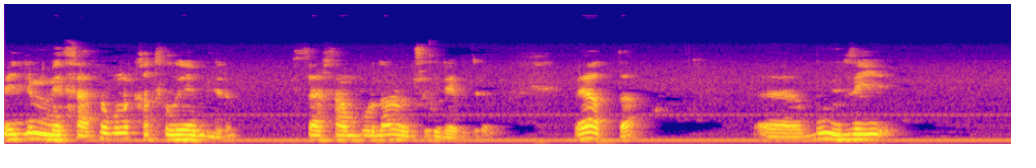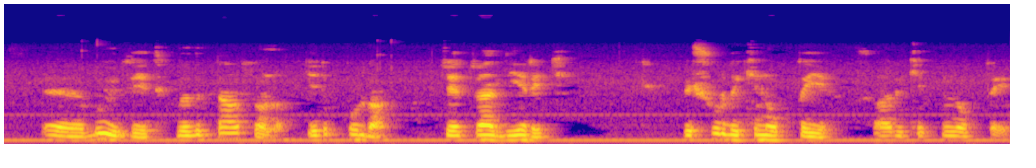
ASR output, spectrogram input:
Belli bir mesafe bunu katılayabilirim. İstersen buradan ölçü girebilirim. Veyahut da e, bu yüzeyi e, bu yüzeye tıkladıktan sonra gelip buradan cetvel diyerek ve şuradaki noktayı, şu hareketli noktayı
